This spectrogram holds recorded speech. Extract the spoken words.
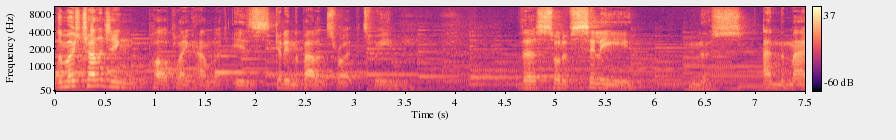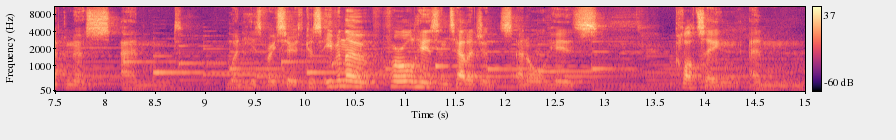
The most challenging part of playing Hamlet is getting the balance right between the sort of silliness and the madness and when he's very serious. Because even though, for all his intelligence and all his plotting and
